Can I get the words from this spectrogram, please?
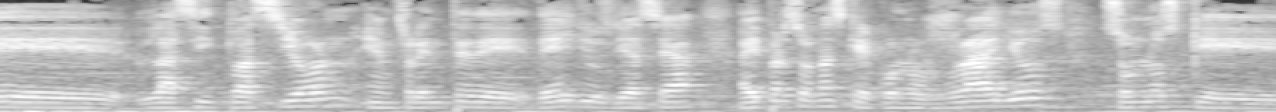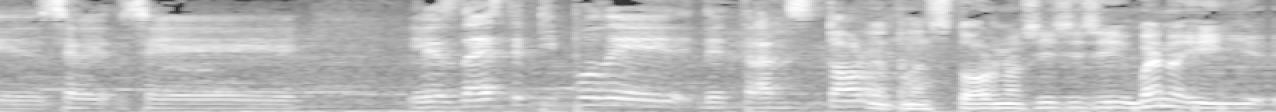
eh, la situación enfrente de, de ellos, ya sea, hay personas que con los rayos son los que se, se les da este tipo de, de trastorno. El trastorno, sí, sí, sí. Bueno, y,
